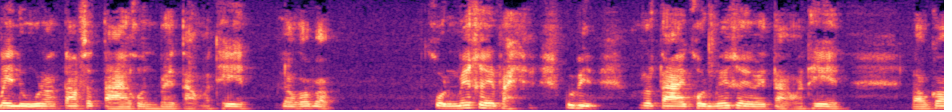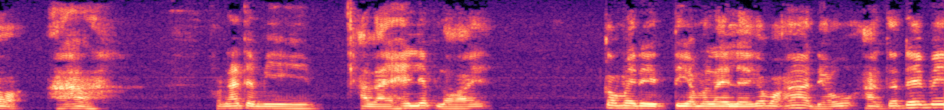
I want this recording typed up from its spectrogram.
ไม่รู้นะตามสไตล์คนไปต่างประเทศ เราก็แบบคนไม่เคยไปผู้ผิดสไตล์คนไม่เคยไปต่างประเทศ เราก็ อ่า เขาน่าจะมีอะไรให้เรียบร้อย ก็ไม่ได้เตรียมอะไรเลยก็บอกอ่าเดี๋ยว อาจจะได้ไม่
